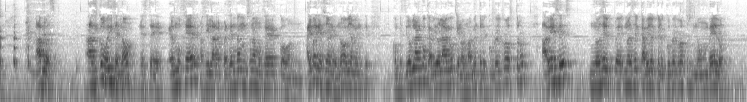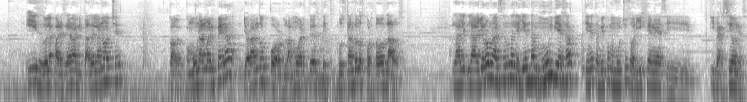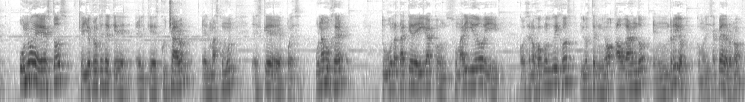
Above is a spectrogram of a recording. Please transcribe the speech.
Ah, pues, así como dicen, ¿no? Este, es mujer, así la representan, es una mujer con... Hay variaciones, ¿no? Obviamente. Con vestido blanco, cabello largo, que normalmente le cubre el rostro. A veces no es el, no es el cabello el que le cubre el rostro, sino un velo. Y se suele aparecer a mitad de la noche, como un alma en pena, llorando por la muerte de buscándolos por todos lados. La, la Llorona, al ser una leyenda muy vieja, tiene también como muchos orígenes y, y versiones. Uno de estos, que yo creo que es el que, el que escucharon, el más común, es que pues una mujer tuvo un ataque de ira con su marido y co- se enojó con sus hijos y los terminó ahogando en un río, como dice Pedro, ¿no?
